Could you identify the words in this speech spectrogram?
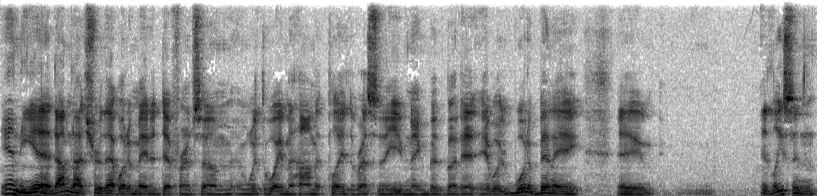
In the end, I'm not sure that would have made a difference um, with the way Mahomet played the rest of the evening, but but it, it would would have been a a at least in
